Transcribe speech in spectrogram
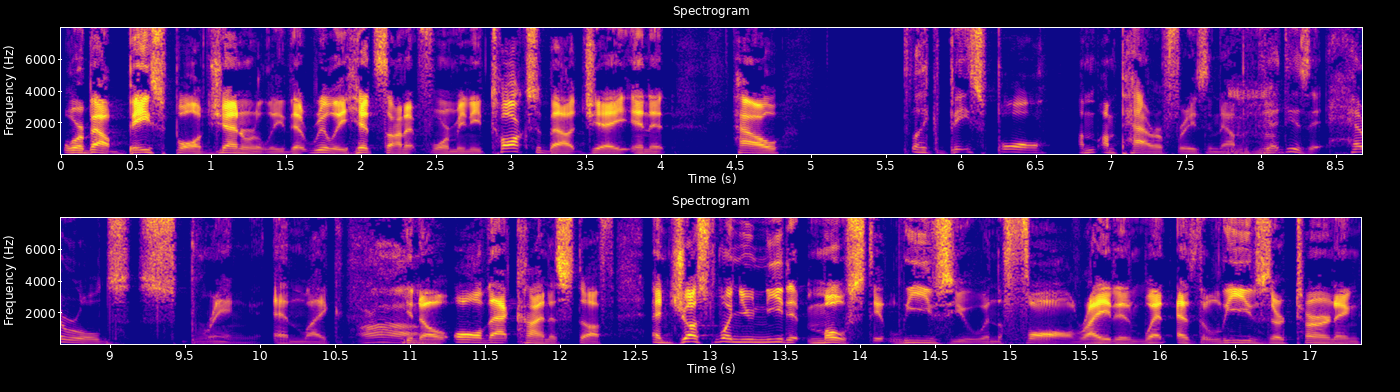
or about baseball generally that really hits on it for me. And he talks about Jay in it how like baseball. I'm, I'm paraphrasing now, but the mm-hmm. idea is it heralds spring and like ah. you know all that kind of stuff. And just when you need it most, it leaves you in the fall, right? And when as the leaves are turning,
